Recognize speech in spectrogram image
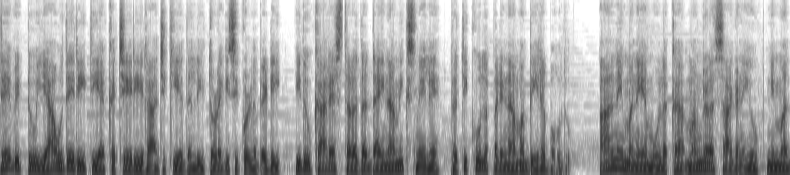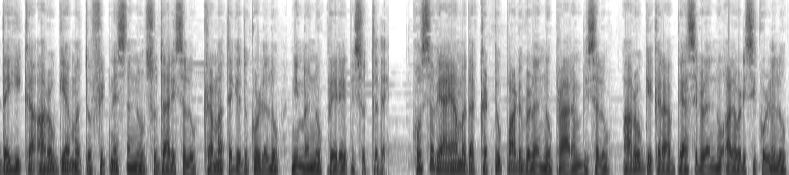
ದಯವಿಟ್ಟು ಯಾವುದೇ ರೀತಿಯ ಕಚೇರಿ ರಾಜಕೀಯದಲ್ಲಿ ತೊಡಗಿಸಿಕೊಳ್ಳಬೇಡಿ. ಇದು ಕಾರ್ಯಸ್ಥಳದ ಡೈನಾಮಿಕ್ಸ್ ಮೇಲೆ ಪ್ರತಿಕೂಲ ಪರಿಣಾಮ ಬೀರಬಹುದು. ಆರನೇ ಮನೆಯ ಮೂಲಕ ಮಂಗಳ ಸಾಗಣೆಯು ನಿಮ್ಮ ದೈಹಿಕ ಆರೋಗ್ಯ ಮತ್ತು ಫಿಟ್ನೆಸ್ ಅನ್ನು ಸುಧಾರಿಸಲು ಕ್ರಮ ತೆಗೆದುಕೊಳ್ಳಲು ನಿಮ್ಮನ್ನು ಪ್ರೇರೇಪಿಸುತ್ತದೆ. ಹೊಸ ವ್ಯಾಯಾಮದ ಕಟ್ಟುಪಾಡುಗಳನ್ನು ಪ್ರಾರಂಭಿಸಲು, ಆರೋಗ್ಯಕರ ಅಭ್ಯಾಸಗಳನ್ನು ಅಳವಡಿಸಿಕೊಳ್ಳಲು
